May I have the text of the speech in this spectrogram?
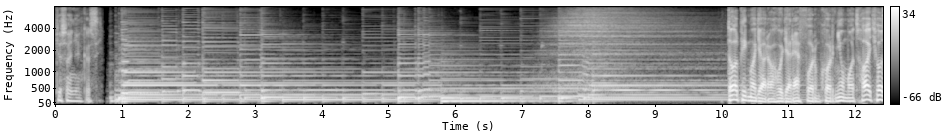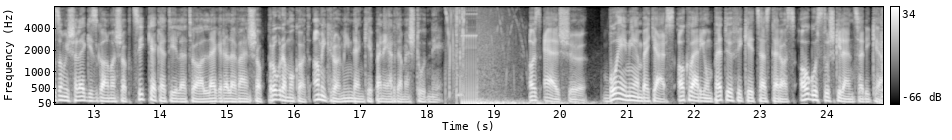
Köszönjük. Köszi. Talpig magyar, hogy a reformkor nyomot hagy, hozom is a legizgalmasabb cikkeket, illetve a legrelevánsabb programokat, amikről mindenképpen érdemes tudni. Az első. Bohemian Betyársz, Akvárium Petőfi 200 terasz, augusztus 9-e.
